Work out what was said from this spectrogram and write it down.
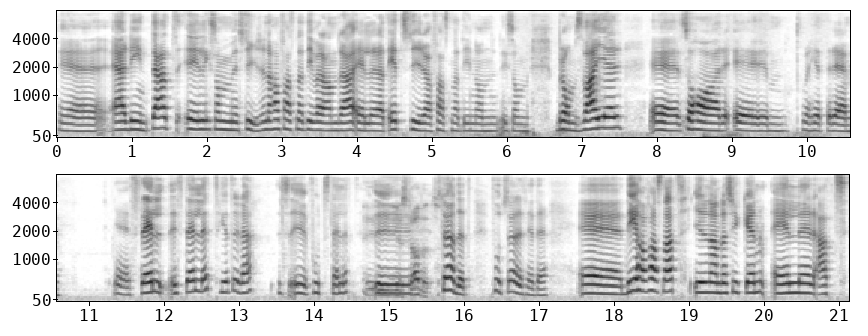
det. Eh, är det inte att eh, liksom, styrena har fastnat i varandra eller att ett styre har fastnat i någon liksom, bromsvajer eh, så har, eh, vad heter det, eh, ställ, stället, heter det? S- eh, Fotstället? Eh, stödet. Stödet, fotstödet heter det. Det har fastnat i den andra cykeln eller att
